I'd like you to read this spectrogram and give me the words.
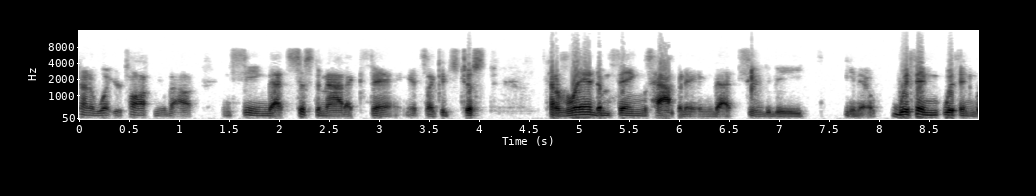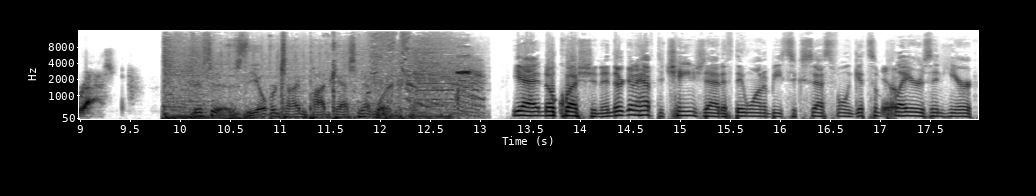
kind of what you're talking about and seeing that systematic thing. It's like, it's just kind of random things happening that seem to be, you know, within, within grasp. This is the Overtime Podcast Network. Yeah, no question. And they're going to have to change that if they want to be successful and get some Yeah. players in here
